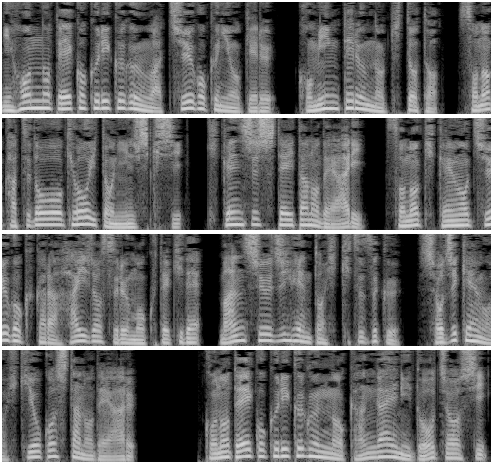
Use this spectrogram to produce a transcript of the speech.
日本の帝国陸軍は中国におけるコミンテルンのキトとその活動を脅威と認識し、危険視していたのであり、その危険を中国から排除する目的で、満州事変と引き続く、諸事件を引き起こしたのである。この帝国陸軍の考えに同調し、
